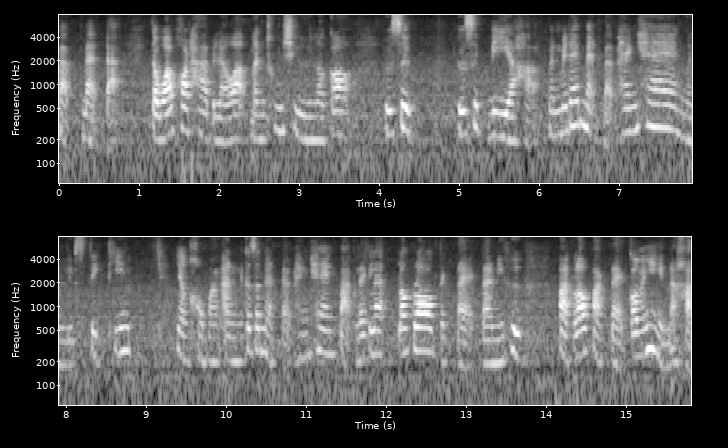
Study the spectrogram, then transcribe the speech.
แบบแมตต์อะแต่ว่าพอทาไปแล้วอะมันชุ่มชื้นแล้วก็ รู้สึกรู้สึกดีอะค่ะ มันไม่ได้แมตแบบแห้งๆ เหมือนลิปสติกที่อย่างของบางอันก็จะแมตแบบแห้งๆ ปากแรกๆลอกๆ แตกๆ แต่อันนี้คือปากลอกปากแตกก็ไม่เห็นนะคะ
